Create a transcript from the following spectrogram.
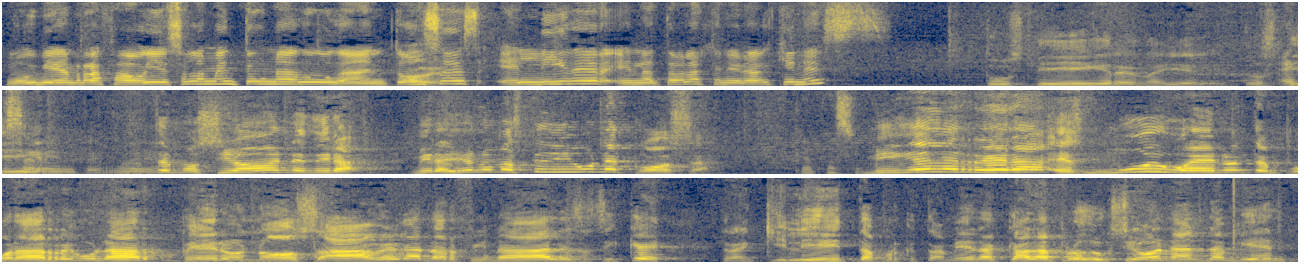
Muy bien, Rafa. Oye, solamente una duda. Entonces, ¿el líder en la tabla general quién es? Tus tigres, Nayeli, tus tigres. Excelente, no bien. te emociones. Mira, mira, yo nomás te digo una cosa. ¿Qué pasó? Miguel Herrera es muy bueno en temporada regular, pero no sabe ganar finales, así que tranquilita, porque también acá la producción andan bien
